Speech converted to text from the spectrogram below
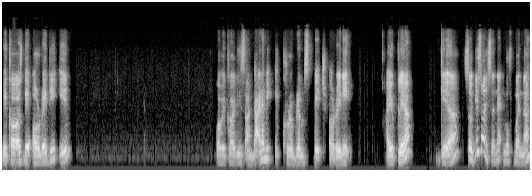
because they already in what we call this a dynamic equilibrium stage already. Are you clear? Clear. Uh, so this one is a net movement. Uh,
